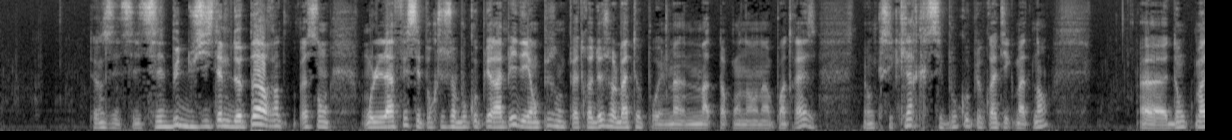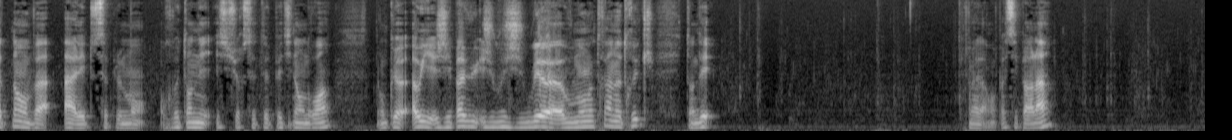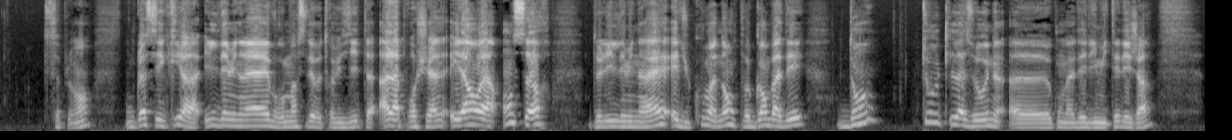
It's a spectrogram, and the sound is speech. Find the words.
C'est le but du système de port. Hein. De toute façon, on l'a fait, c'est pour que ce soit beaucoup plus rapide. Et en plus, on peut être deux sur le bateau pour une maintenant qu'on en a 1.13. Donc c'est clair que c'est beaucoup plus pratique maintenant. Euh, donc maintenant, on va aller tout simplement retourner sur cet petit endroit. Donc, euh, ah oui, j'ai pas vu. Je, voulais euh, vous montrer un autre truc. Attendez. Voilà, on va passer par là tout simplement. Donc là, c'est écrit à l'île des minerais, vous remercie de votre visite, à la prochaine. Et là, on sort de l'île des minerais, et du coup, maintenant, on peut gambader dans toute la zone euh, qu'on a délimitée déjà.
